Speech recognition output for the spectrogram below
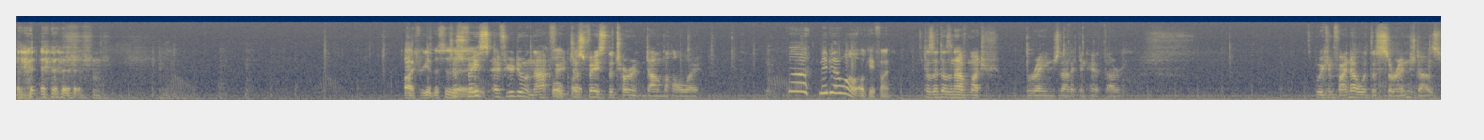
oh, I forget. This is Just a. face, if you're doing that, fa- just face the turret down the hallway. Uh, maybe I won't. Okay, fine. Because it doesn't have much range that it can hit there. We can find out what the syringe does.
